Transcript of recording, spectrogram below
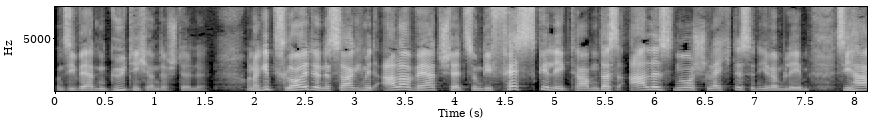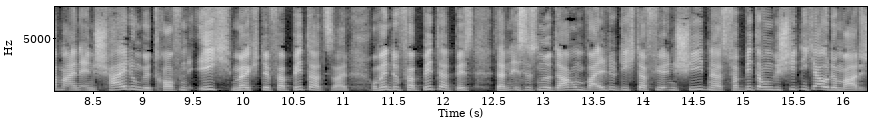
Und sie werden gütig an der Stelle. Und dann gibt es Leute, und das sage ich mit aller Wertschätzung, die festgelegt haben, dass alles nur schlecht ist in ihrem Leben. Sie haben eine Entscheidung getroffen, ich möchte verbittert sein. Und wenn du verbittert bist, dann ist es nur darum, weil du dich dafür entschieden hast. Verbitterung geschieht nicht automatisch.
